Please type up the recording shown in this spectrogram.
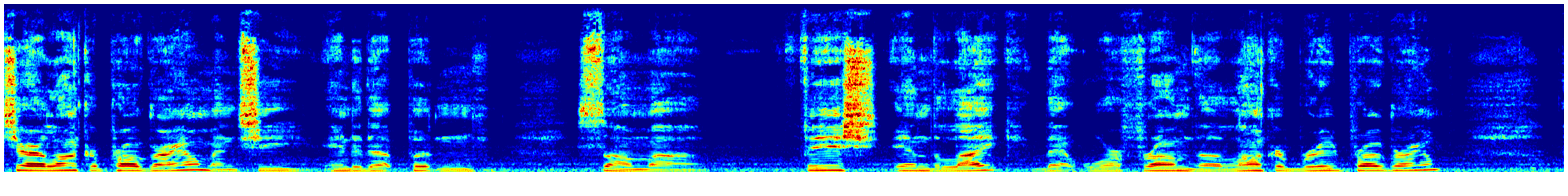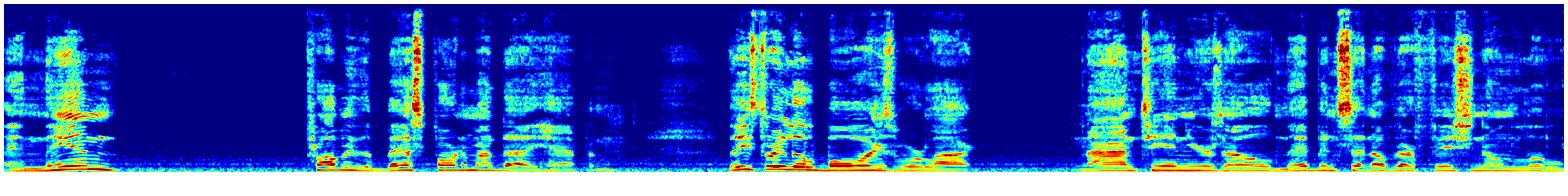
ShareALunker program and she ended up putting some uh, fish in the lake that were from the Lunker Brood program. And then probably the best part of my day happened. These three little boys were like nine, ten years old, and they'd been sitting over there fishing on the little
